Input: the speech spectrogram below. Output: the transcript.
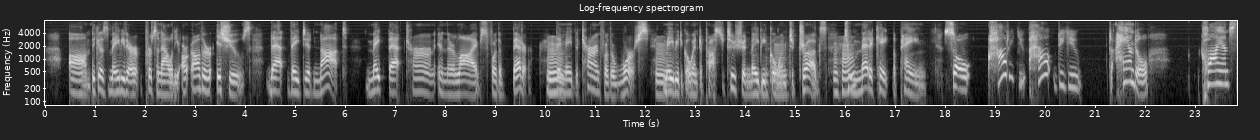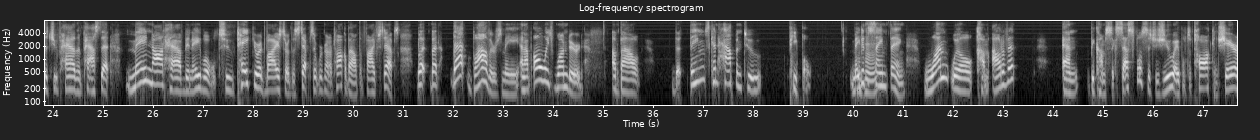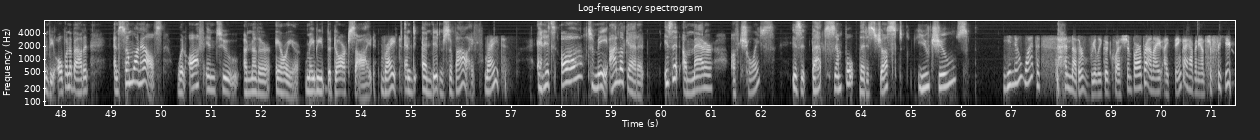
um, because maybe their personality or other issues that they did not make that turn in their lives for the better mm. they made the turn for the worse, mm. maybe to go into prostitution, maybe mm-hmm. go into drugs mm-hmm. to medicate the pain. So, how do you how do you handle clients that you've had in the past that may not have been able to take your advice or the steps that we're going to talk about the five steps? But but that bothers me and i've always wondered about that things can happen to people. Maybe mm-hmm. the same thing. One will come out of it and become successful such as you able to talk and share and be open about it and someone else went off into another area, maybe the dark side. Right. And and didn't survive. Right. And it's all to me, I look at it, is it a matter of choice? Is it that simple that it's just you choose? You know what? That's another really good question, Barbara, and I, I think I have an answer for you.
